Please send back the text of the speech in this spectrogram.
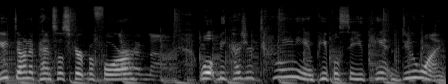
Have you done a pencil skirt before? I have not. Well, because you're tiny and people say you can't do one.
